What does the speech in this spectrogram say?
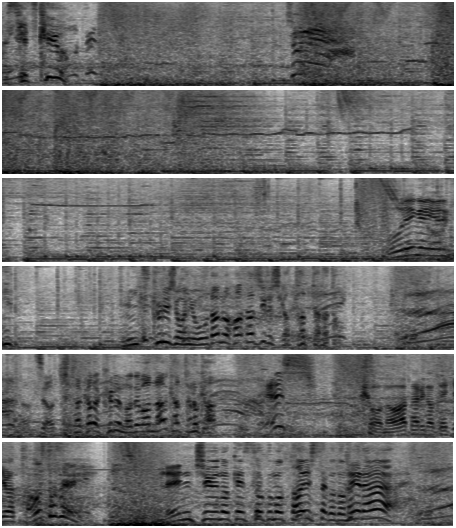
見せつけよ。う俺がやる。三造城に織田の旗印が立っただと。奴は北から来るのではなかったのか。よし。この辺りの敵は倒したぜ。連中の結束も大したことねえな。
